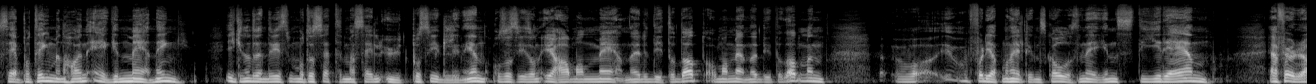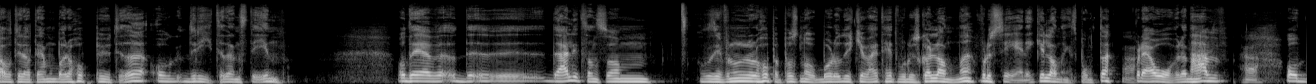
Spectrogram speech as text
Se på ting, men ha en egen mening. Ikke nødvendigvis måtte sette meg selv ut på sidelinjen og så si sånn ja, man mener dit og datt, og man mener dit og datt, men fordi at man hele tiden skal holde sin egen sti ren. Jeg føler av og til at jeg må bare hoppe uti det og drite den stien. Og det, det, det er litt sånn som for når du hopper på snowboard og du ikke veit helt hvor du skal lande, for du ser ikke landingspunktet, for det er over en haug. Og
